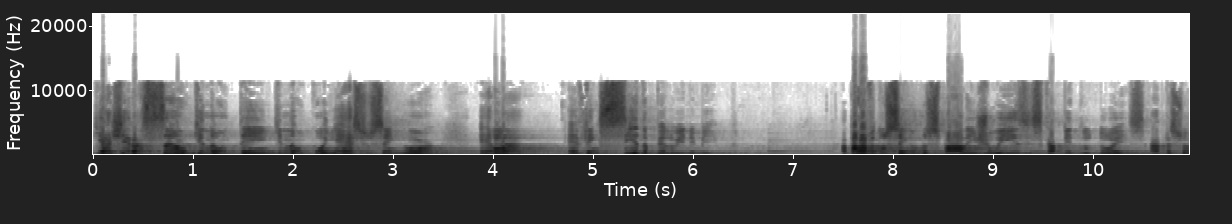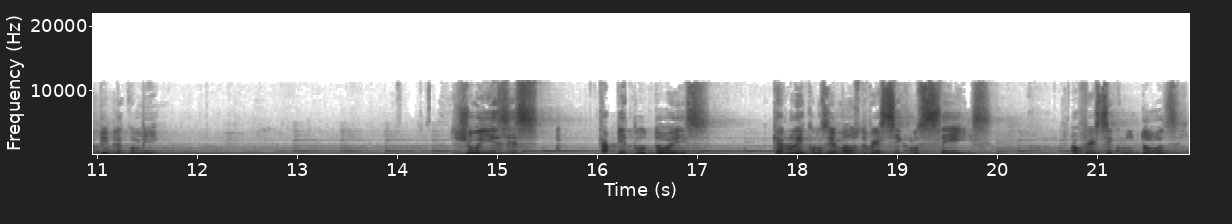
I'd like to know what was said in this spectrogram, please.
que a geração que não tem, que não conhece o Senhor, ela é vencida pelo inimigo. A palavra do Senhor nos fala em Juízes capítulo 2, abra sua Bíblia comigo. Juízes capítulo 2, quero ler com os irmãos do versículo 6 ao versículo 12.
